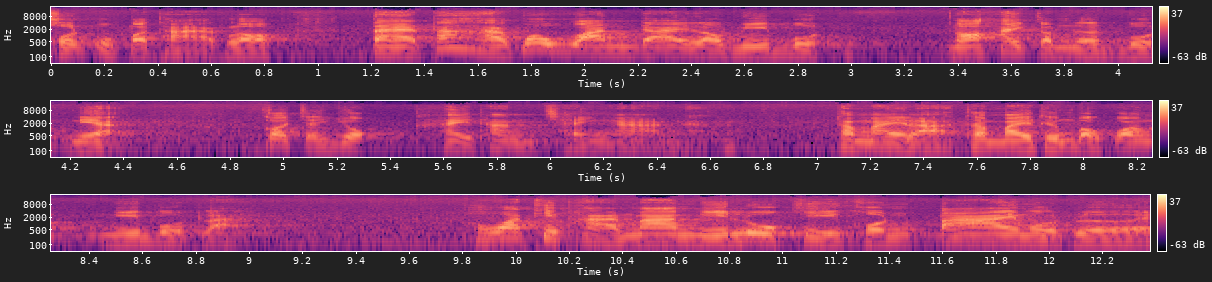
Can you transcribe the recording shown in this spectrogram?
คนอุปถากหรอก แต่ถ้าหากว่าวันใดเรามีบุตรเนาะให้กำเนิดบุตรเนี่ยก็จะยกให้ท่านใช้งานทำไมล่ะทำไมถึงบอกว่ามีบุตรล่ะ เพราะว่าที่ผ่านมามีลูกกี่คนตายหมดเลย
